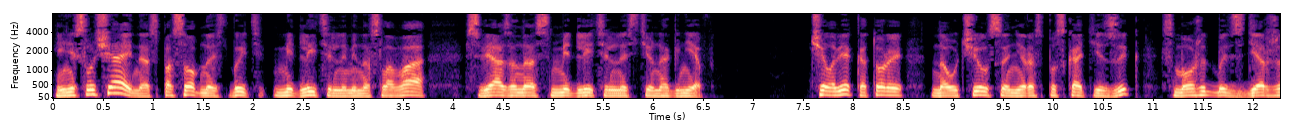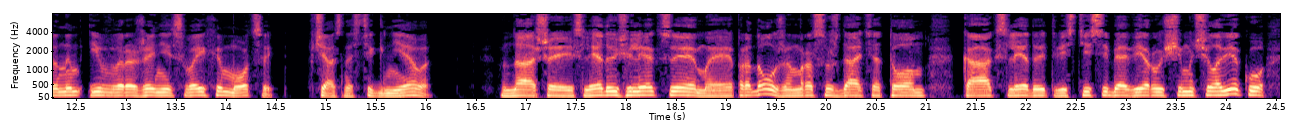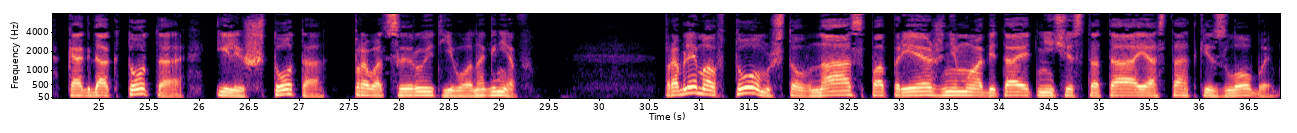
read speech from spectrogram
И не случайно способность быть медлительными на слова связана с медлительностью на гнев. Человек, который научился не распускать язык, сможет быть сдержанным и в выражении своих эмоций, в частности гнева. В нашей следующей лекции мы продолжим рассуждать о том, как следует вести себя верующему человеку, когда кто-то или что-то провоцирует его на гнев. Проблема в том, что в нас по-прежнему обитает нечистота и остатки злобы.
